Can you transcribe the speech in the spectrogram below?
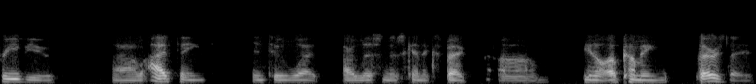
preview, um, I think, into what our listeners can expect. Um, you know, upcoming Thursdays.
